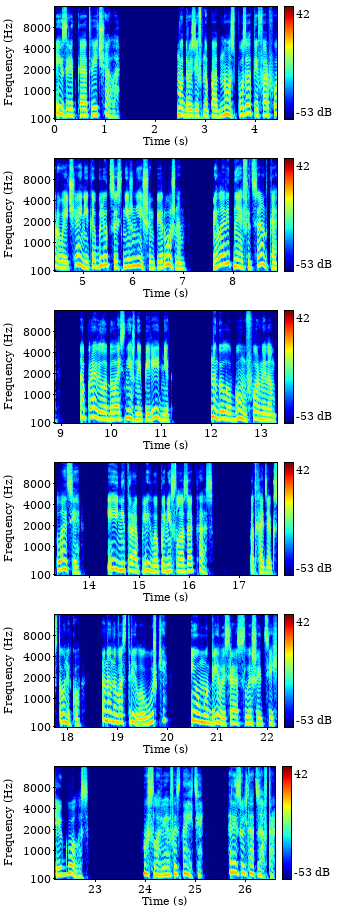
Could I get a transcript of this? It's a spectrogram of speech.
изредка отвечала. Водрузив на поднос пузатый фарфоровый чайник и блюдце с нежнейшим пирожным, Миловидная официантка оправила белоснежный передник на голубом форменном платье и неторопливо понесла заказ. Подходя к столику, она навострила ушки и умудрилась расслышать тихий голос. «Условия вы знаете. Результат завтра».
